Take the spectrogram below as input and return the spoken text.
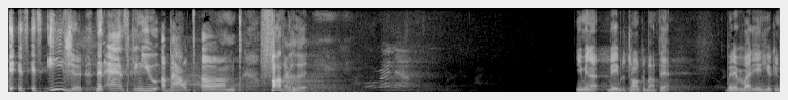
it's it's easier than asking you about um, fatherhood. You may not be able to talk about that, but everybody in here can.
